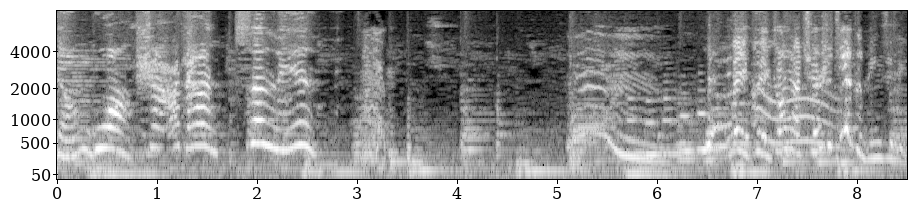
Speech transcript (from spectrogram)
阳光、沙滩、森林。嗯，我胃可以装下全世界的冰淇淋，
